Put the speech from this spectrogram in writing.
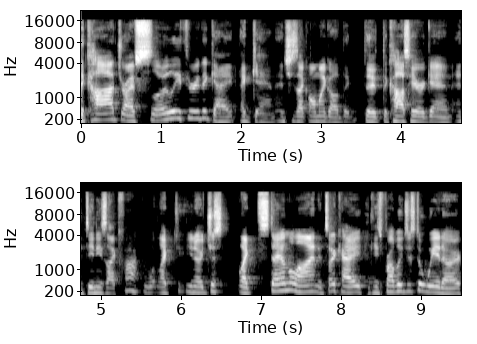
the car drives slowly through the gate again. And she's like, oh my God, the, the, the car's here again. And Dini's like, fuck, what- like, you know, just like stay on the line. It's okay. He's probably just a weirdo.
